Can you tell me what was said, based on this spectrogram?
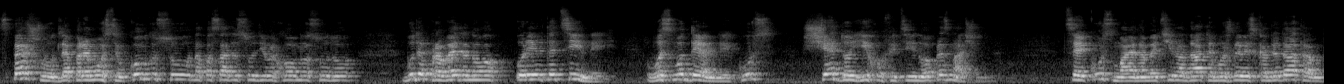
Спершу для переможців конкурсу на посади суддів Верховного суду буде проведено орієнтаційний восьмиденний курс ще до їх офіційного призначення. Цей курс має на меті надати можливість кандидатам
